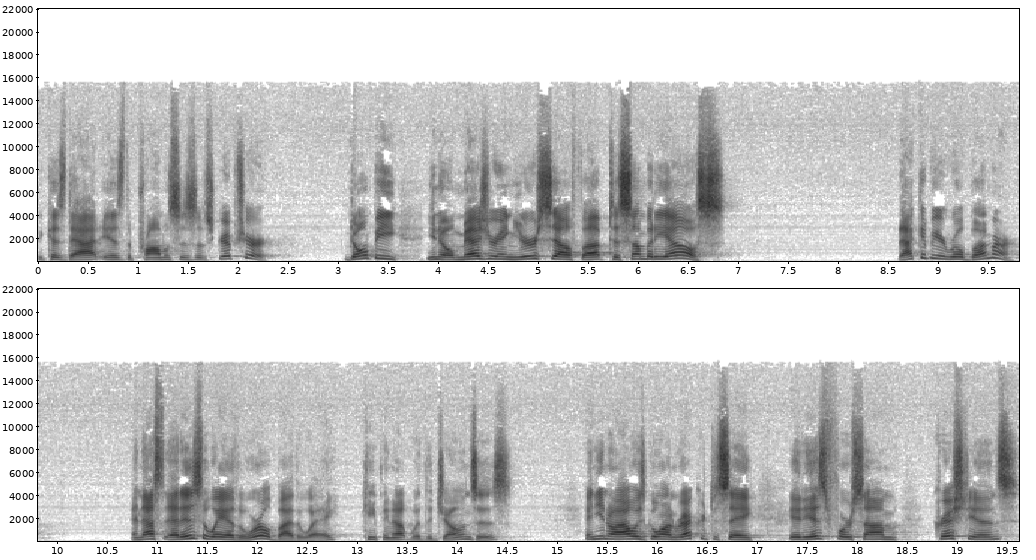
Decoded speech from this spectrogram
because that is the promises of Scripture. Don't be, you know, measuring yourself up to somebody else. That could be a real bummer. And that's, that is the way of the world, by the way, keeping up with the Joneses. And, you know, I always go on record to say it is for some Christians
